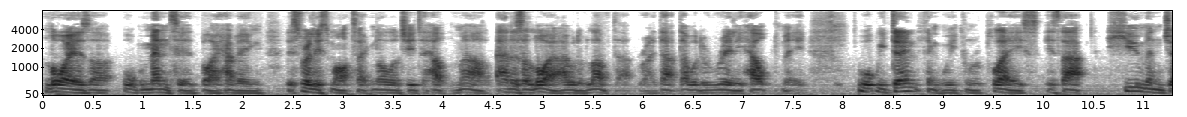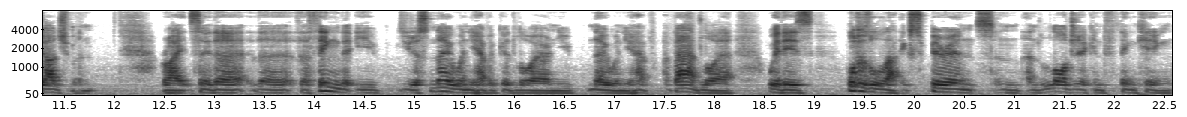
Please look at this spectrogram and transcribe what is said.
lawyers are augmented by having this really smart technology to help them out. And as a lawyer, I would have loved that, right? That, that would have really helped me. What we don't think we can replace is that human judgment, right? So the, the, the thing that you, you just know when you have a good lawyer and you know when you have a bad lawyer with is, what does all that experience and, and logic and thinking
